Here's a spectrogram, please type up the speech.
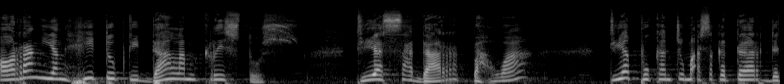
Orang yang hidup di dalam Kristus, dia sadar bahwa dia bukan cuma sekedar the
